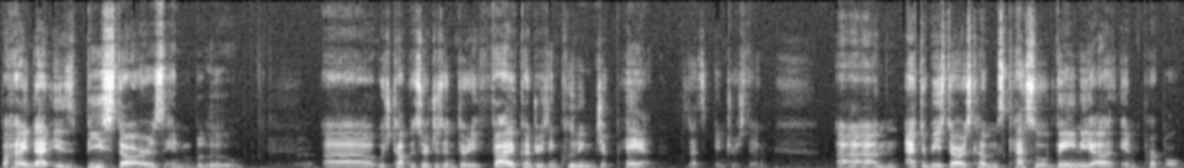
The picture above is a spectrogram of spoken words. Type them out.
Behind that is Beastars in blue, uh, which topped the searches in 35 countries, including Japan. So that's interesting. Um, after Beastars comes Castlevania in purple,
